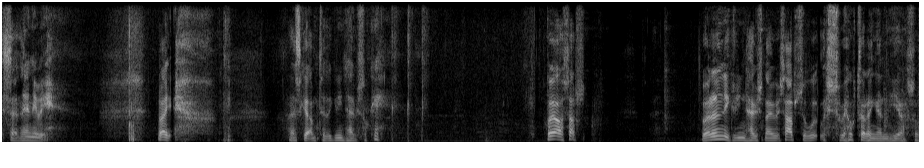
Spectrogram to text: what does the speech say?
It's in anyway. Right, let's get them to the greenhouse, okay? Well, we're in the greenhouse now. It's absolutely sweltering in here, so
